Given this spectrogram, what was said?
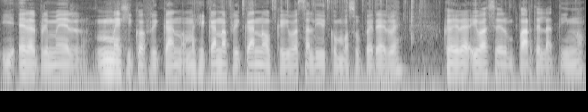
y era el primer México africano, mexicano africano que iba a salir como superhéroe, que era, iba a ser parte latino.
